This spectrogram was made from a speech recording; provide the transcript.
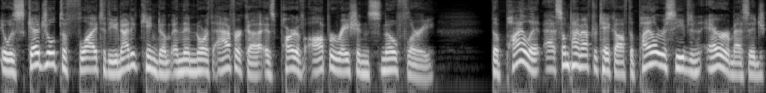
It was scheduled to fly to the United Kingdom and then North Africa as part of Operation Snow Flurry. The pilot, sometime after takeoff, the pilot received an error message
